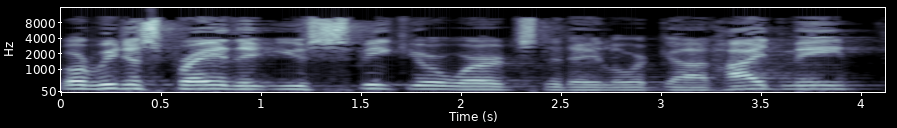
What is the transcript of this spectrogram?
Lord, we just pray that you speak your words today, Lord God. Hide me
